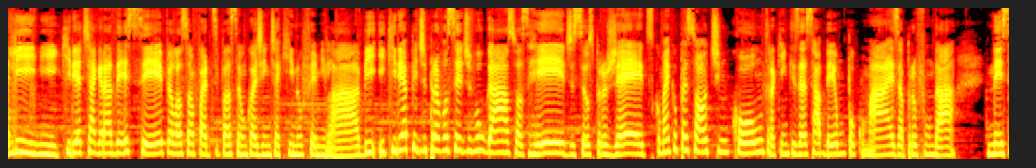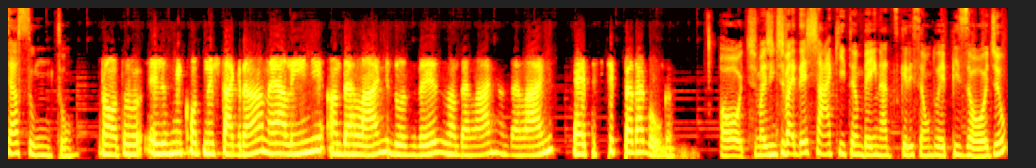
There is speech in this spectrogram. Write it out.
Aline, queria te agradecer pela sua participação com a gente aqui no Femilab e queria pedir para você divulgar suas redes, seus projetos, como é que o pessoal te encontra, quem quiser saber um pouco mais, aprofundar nesse assunto. Pronto, eles me encontram no Instagram, né, Aline, underline, duas vezes, underline, underline, é psicopedagoga. Ótimo. A gente vai deixar aqui também na descrição do episódio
